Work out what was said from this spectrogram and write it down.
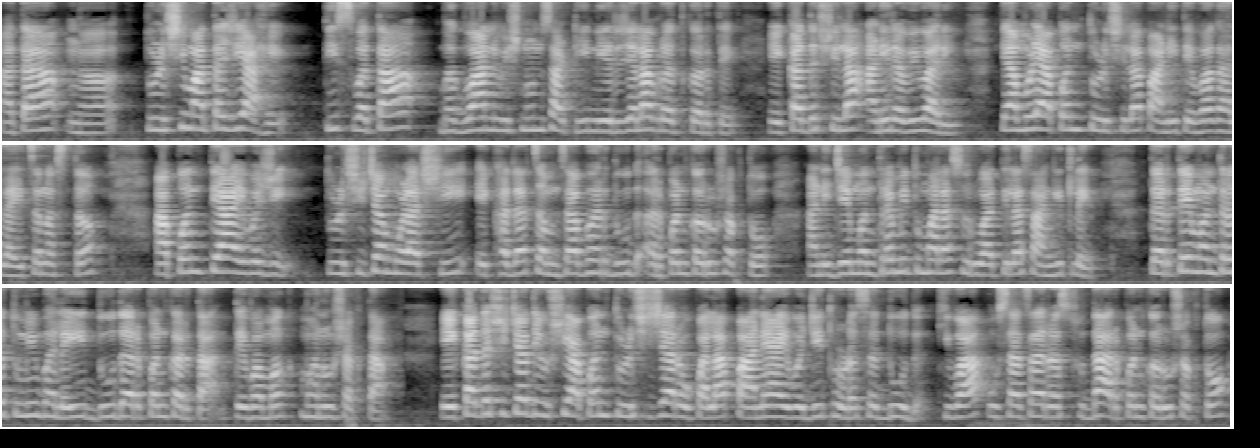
आता तुळशी माता जी आहे ती स्वतः भगवान विष्णूंसाठी निर्जला व्रत करते एकादशीला आणि रविवारी. त्यामुळे आपण तुळशीला पाणी तेव्हा घालायचं नसतं. आपण त्याऐवजी तुळशीच्या मुळाशी एखादा चमचाभर दूध अर्पण करू शकतो. आणि जे मंत्र मी तुम्हाला सुरुवातीला सांगितले तर ते मंत्र तुम्ही भलेही दूध अर्पण करता तेव्हा मग म्हणू शकता. एकादशीच्या दिवशी आपण तुळशीच्या रोपाला पाण्याऐवजी थोडंसं दूध किंवा उसाचा रससुद्धा अर्पण करू शकतो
